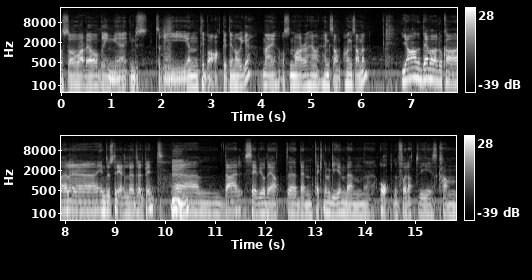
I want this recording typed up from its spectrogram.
Og så var det å bringe industrien tilbake til Norge. Nei, åssen var det hang sammen? Ja, det var lokal, eller industriell 3D-print. Eh, der ser vi jo det at eh, den teknologien den eh, åpner for at vi kan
